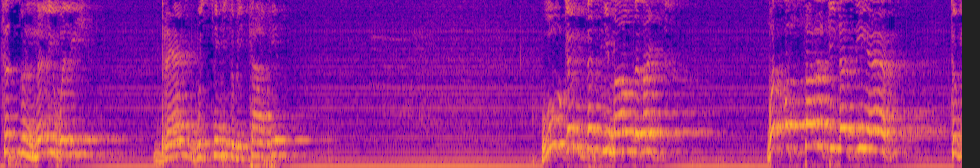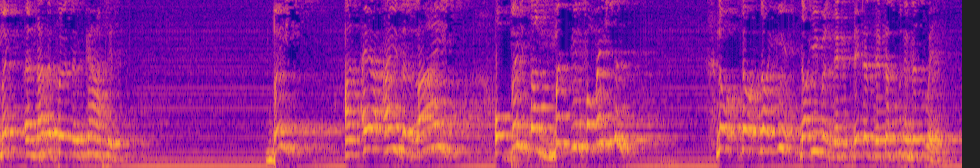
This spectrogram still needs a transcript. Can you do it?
just to nilly-willy brand Muslims to be kafir. Who gave this Imam the right? What authority does he have to make another person kafir? Based on either lies or based on misinformation? No, no, no, no even, let, let, let us put it this way.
